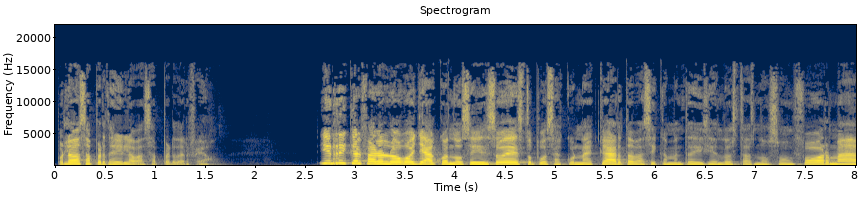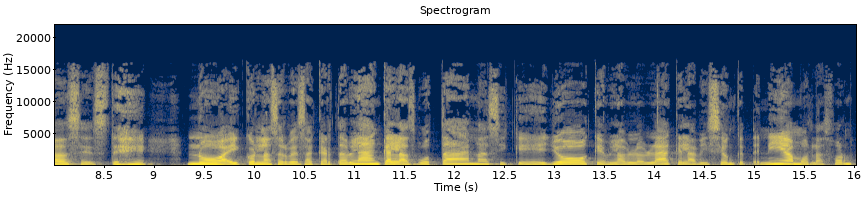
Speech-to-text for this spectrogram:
pues la vas a perder y la vas a perder feo. Y Enrique Alfaro luego ya cuando se hizo esto, pues sacó una carta básicamente diciendo estas no son formas, este, no hay con la cerveza carta blanca, las botanas y que yo, que bla, bla, bla, que la visión que teníamos, las formas.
